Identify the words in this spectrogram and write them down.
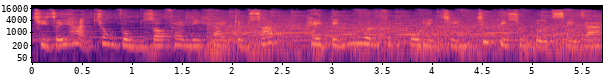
chỉ giới hạn trong vùng do phe ly khai kiểm soát hay tính luôn phân khu hành chính trước khi xung đột xảy ra.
